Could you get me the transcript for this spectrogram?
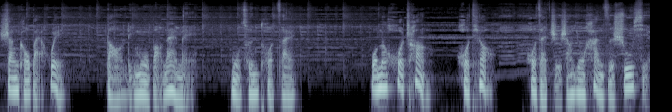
山口百惠。到铃木保奈美、木村拓哉，我们或唱，或跳，或在纸上用汉字书写。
